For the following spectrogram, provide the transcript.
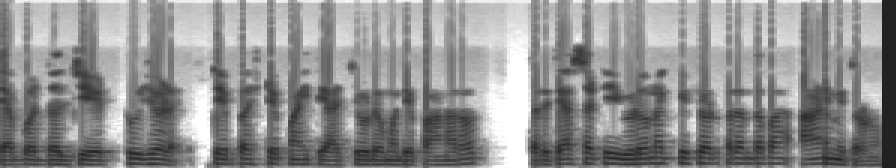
त्याबद्दलची A to Z step by step माहिती आजच्या व्हिडिओमध्ये पाहणार आहोत. तर त्यासाठी व्हिडिओ नक्की शेवटपर्यंत पहा. आणि मित्रांनो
